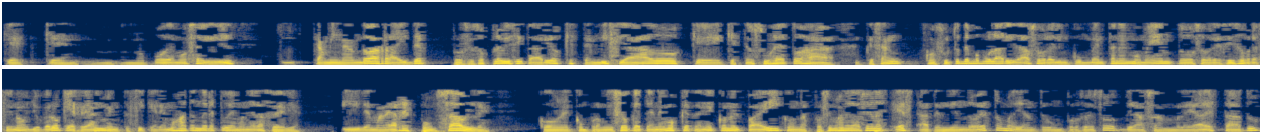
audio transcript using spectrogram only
que, no podemos seguir caminando a raíz de procesos plebiscitarios que estén viciados, que, que estén sujetos a que sean consultas de popularidad sobre el incumbente en el momento, sobre sí, sobre sí no. Yo creo que realmente si queremos atender esto de manera seria y de manera responsable, con el compromiso que tenemos que tener con el país, con las próximas generaciones, es atendiendo esto mediante un proceso de asamblea de estatus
